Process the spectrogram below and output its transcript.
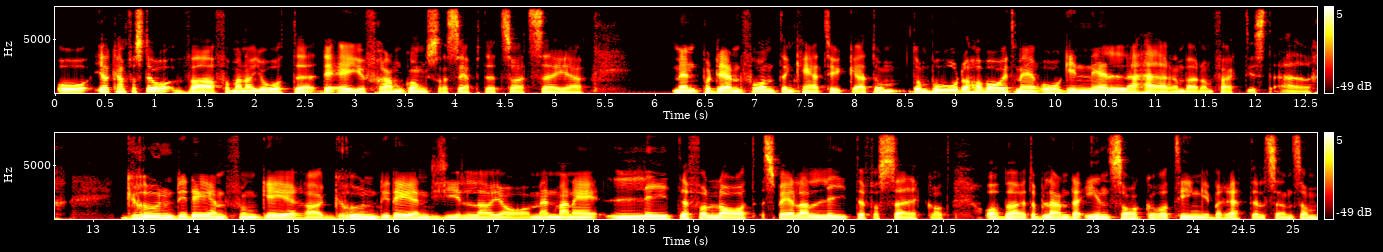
Och jag kan förstå varför man har gjort det. Det är ju framgångsreceptet så att säga. Men på den fronten kan jag tycka att de, de borde ha varit mer originella här än vad de faktiskt är grundidén fungerar, grundidén gillar jag men man är lite för lat, spelar lite för säkert och har börjat att blanda in saker och ting i berättelsen som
